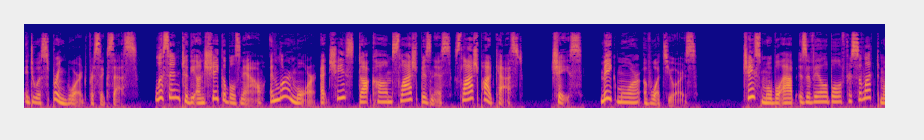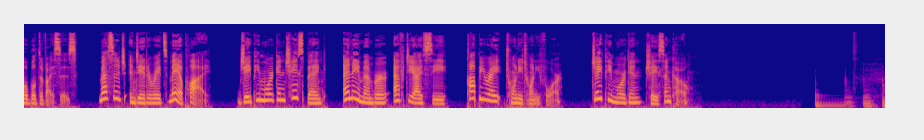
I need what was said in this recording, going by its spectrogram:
into a springboard for success. Listen to The Unshakables now and learn more at chase.com slash business slash podcast. Chase, make more of what's yours. Chase mobile app is available for select mobile devices. Message and data rates may apply. JP Morgan Chase Bank, NA member FDIC, copyright 2024. JP Morgan Chase & Co.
